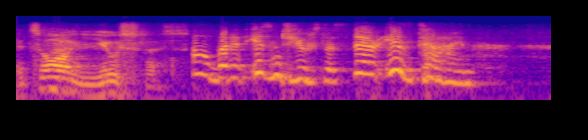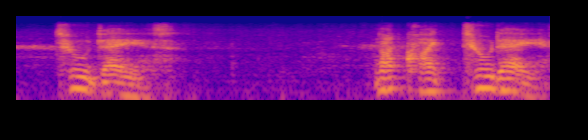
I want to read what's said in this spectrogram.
It's all useless. Oh, but it isn't useless. There is time. Two days. Not quite two days.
